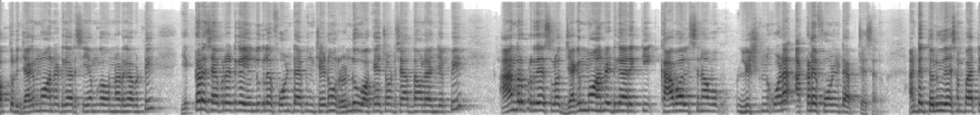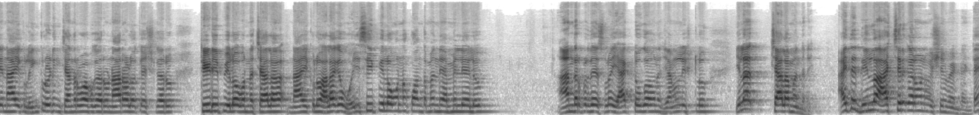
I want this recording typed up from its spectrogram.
ఆప్తుడు జగన్మోహన్ రెడ్డి గారు సీఎంగా ఉన్నాడు కాబట్టి ఇక్కడ సెపరేట్గా ఎందుకులే ఫోన్ ట్యాపింగ్ చేయడం రెండు ఒకే చోట చేద్దాంలే అని చెప్పి ఆంధ్రప్రదేశ్లో జగన్మోహన్ రెడ్డి గారికి కావాల్సిన లిస్టును కూడా అక్కడే ఫోన్లు ట్యాప్ చేశారు. అంటే తెలుగుదేశం పార్టీ నాయకులు ఇంక్లూడింగ్ చంద్రబాబు గారు నారా లోకేష్ గారు టీడీపీలో ఉన్న చాలా నాయకులు అలాగే వైసీపీలో ఉన్న కొంతమంది ఎమ్మెల్యేలు ఆంధ్రప్రదేశ్లో యాక్టివ్గా ఉన్న జర్నలిస్టులు ఇలా చాలామందిని. అయితే దీనిలో ఆశ్చర్యకరమైన విషయం ఏంటంటే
